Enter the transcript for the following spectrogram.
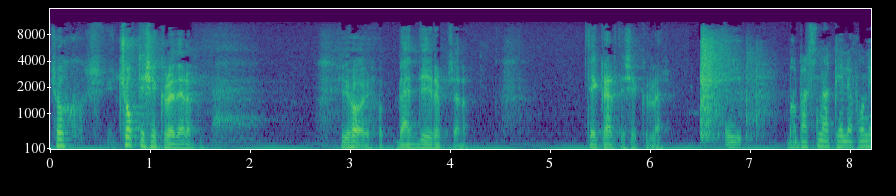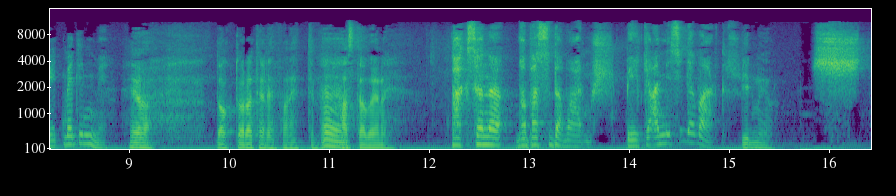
Çok çok teşekkür ederim. Yok yok ben değilim canım. Tekrar teşekkürler. Ee, babasına telefon etmedin mi? Yok doktora telefon ettim Hı. hastalığını. Baksana babası da varmış. Belki annesi de vardır. Bilmiyorum. Şşt,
